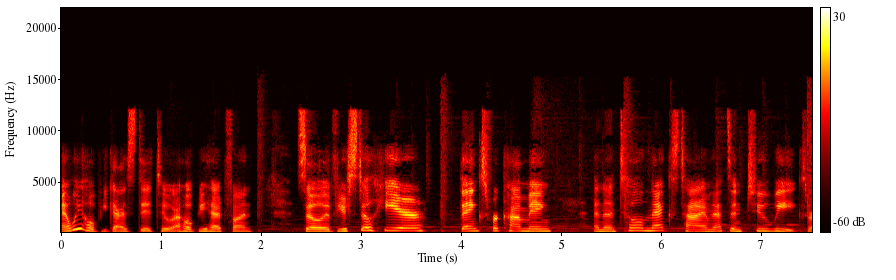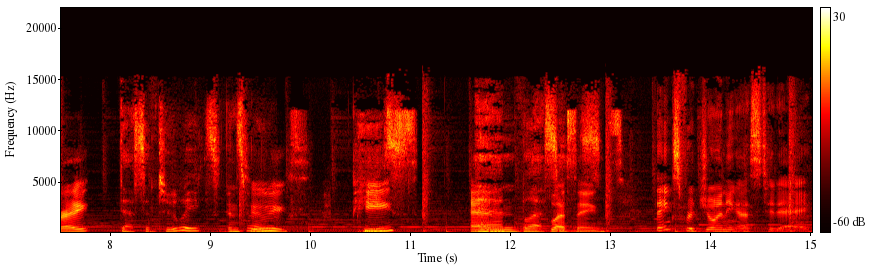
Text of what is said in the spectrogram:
and we hope you guys did too. I hope you had fun. So, if you're still here, thanks for coming. And until next time, that's in two weeks, right? That's in two weeks. In two right. weeks. Peace, Peace and, and blessings. blessings. Thanks for joining us today.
